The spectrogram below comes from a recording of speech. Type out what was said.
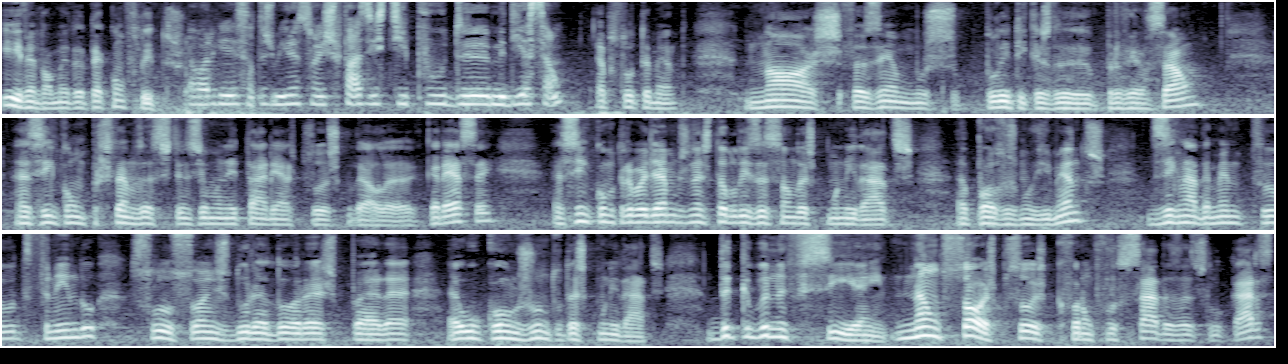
e eventualmente até conflitos. A Organização das Migrações faz esse tipo de mediação? Absolutamente. Nós fazemos políticas de prevenção, assim como prestamos assistência humanitária às pessoas que dela carecem, assim como trabalhamos na estabilização das comunidades após os movimentos, designadamente definindo soluções duradouras para eh, o conjunto das comunidades, de que beneficiem não só as pessoas que foram forçadas a deslocar-se,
